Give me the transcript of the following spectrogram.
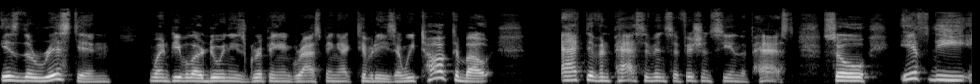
is the wrist in when people are doing these gripping and grasping activities? And we talked about active and passive insufficiency in the past. So if the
